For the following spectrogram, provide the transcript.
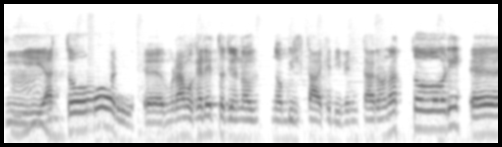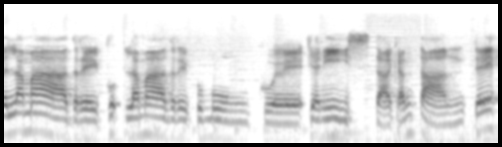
di ah. attori, eh, un ramo cadetto di no- nobiltà che diventarono attori, eh, la, madre, co- la madre comunque pianista, cantante,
